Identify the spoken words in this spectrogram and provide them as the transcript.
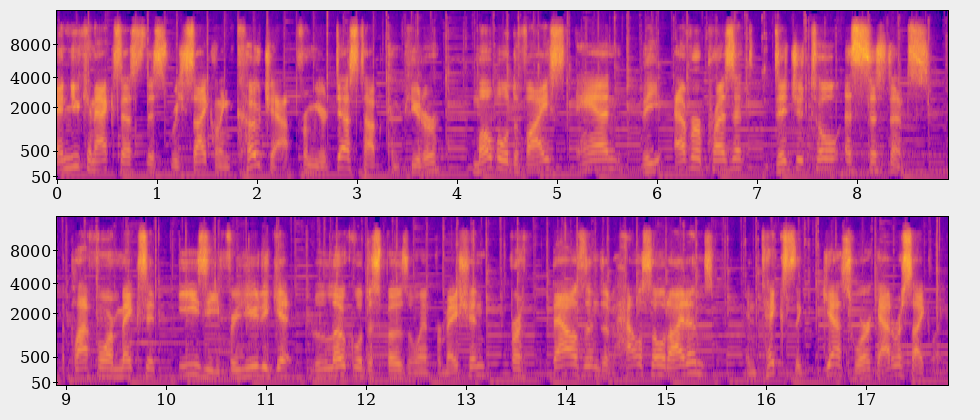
And you can access this Recycling Coach app from your desktop computer, mobile device, and the ever present digital assistants The platform makes it easy for you to get local disposal information for thousands of household items and takes the guesswork out of recycling.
